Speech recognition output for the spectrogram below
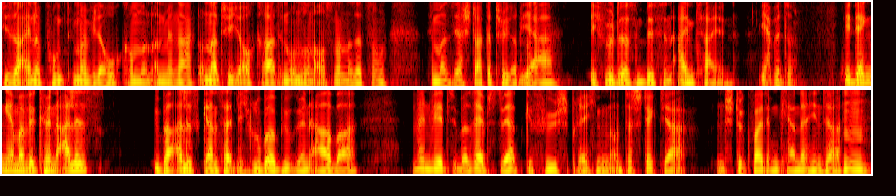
dieser eine Punkt immer wieder hochkommt und an mir nagt. Und natürlich auch gerade in unseren Auseinandersetzungen immer sehr stark getriggert wird. Ja, ich würde das ein bisschen einteilen. ja bitte. Wir denken ja immer, wir können alles über alles ganzheitlich rüberbügeln, aber wenn wir jetzt über Selbstwertgefühl sprechen, und das steckt ja ein Stück weit im Kern dahinter, Mhm.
